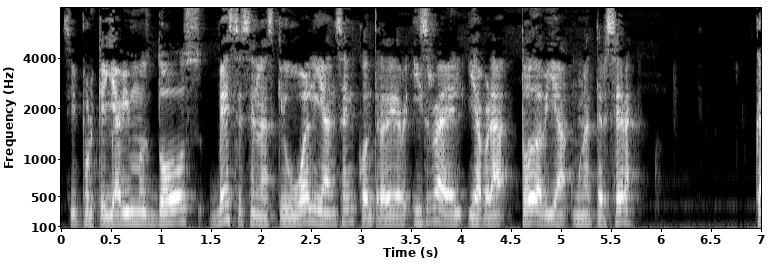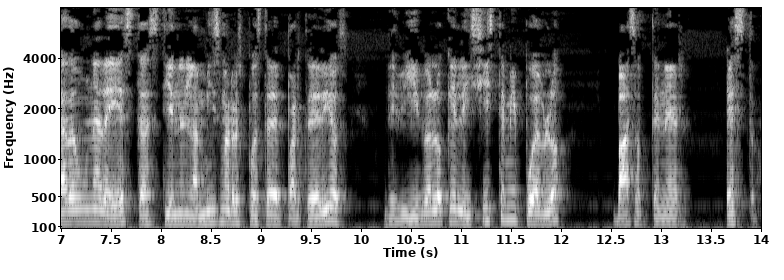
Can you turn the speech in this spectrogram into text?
Sí, porque ya vimos dos veces en las que hubo alianza en contra de Israel y habrá todavía una tercera. Cada una de estas tiene la misma respuesta de parte de Dios. Debido a lo que le hiciste a mi pueblo, vas a obtener esto.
